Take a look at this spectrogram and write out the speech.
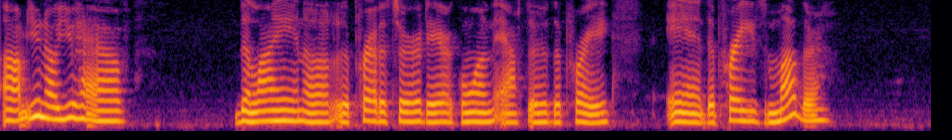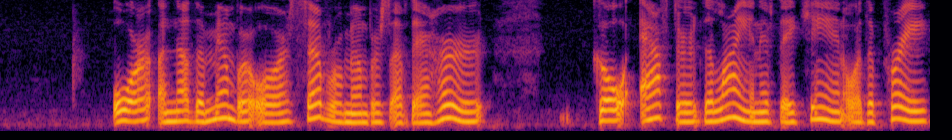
um, you know, you have the lion or the predator. They're going after the prey, and the prey's mother or another member or several members of that herd go after the lion if they can or the prey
